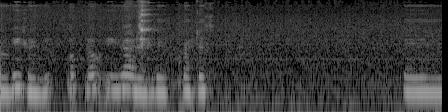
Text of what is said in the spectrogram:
Oh. Oh, no, he's not gonna be practice. Okay.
